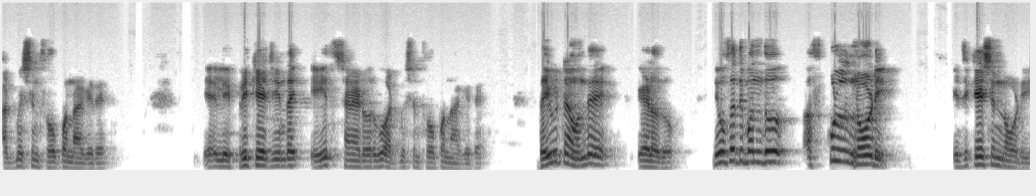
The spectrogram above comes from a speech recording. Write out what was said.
ಅಡ್ಮಿಷನ್ಸ್ ಓಪನ್ ಆಗಿದೆ. ಇಲ್ಲಿ ಪ್ರಿ ಕೆ ಜಿಯಿಂದ ಏಯ್ತ್ ಸ್ಟ್ಯಾಂಡರ್ಡ್ವರೆಗೂ ಅಡ್ಮಿಷನ್ಸ್ ಓಪನ್ ಆಗಿದೆ. ದಯವಿಟ್ಟು ನಾವು ಒಂದೇ ಹೇಳೋದು. ನೀವು ಸತಿ ಬಂದು ಸ್ಕೂಲ್ ನೋಡಿ ಎಜುಕೇಶನ್ ನೋಡಿ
